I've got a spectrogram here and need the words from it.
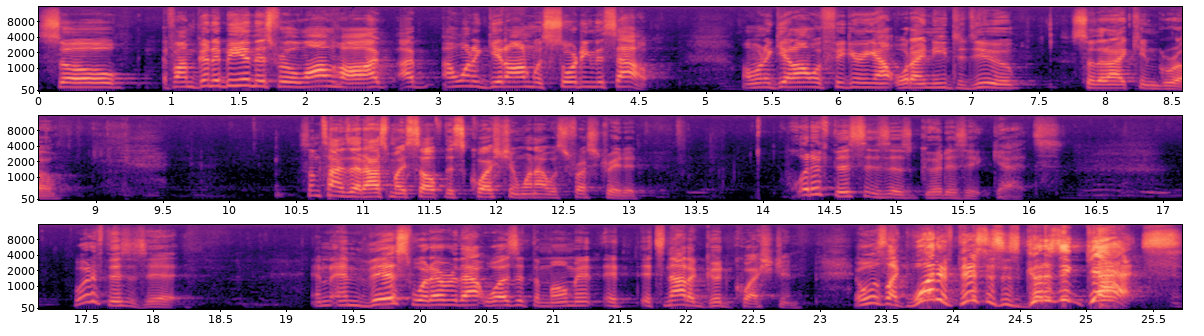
So if I'm going to be in this for the long haul, I, I, I want to get on with sorting this out. I want to get on with figuring out what I need to do so that I can grow. Sometimes I'd ask myself this question when I was frustrated What if this is as good as it gets? What if this is it? And, and this, whatever that was at the moment, it, it's not a good question. It was like, what if this is as good as it gets?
